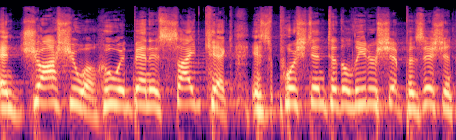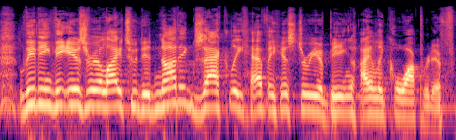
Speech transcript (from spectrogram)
And Joshua, who had been his sidekick, is pushed into the leadership position, leading the Israelites who did not exactly have a history of being highly cooperative.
